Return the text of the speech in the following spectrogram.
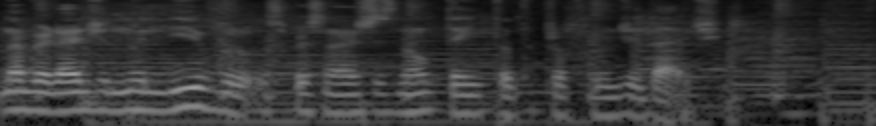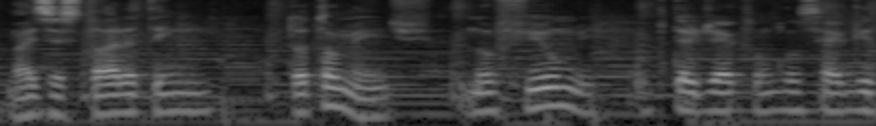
na verdade no livro os personagens não têm tanta profundidade, mas a história tem totalmente. No filme, o Peter Jackson consegue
